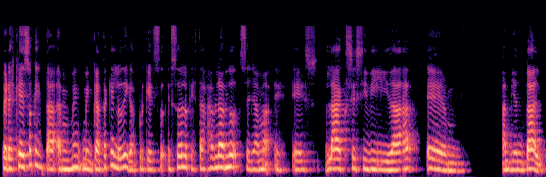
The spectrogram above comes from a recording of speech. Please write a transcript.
Pero es que eso que está, a mí me, encanta que lo digas, porque eso, eso, de lo que estás hablando se llama, es, la accesibilidad em, ambiental,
